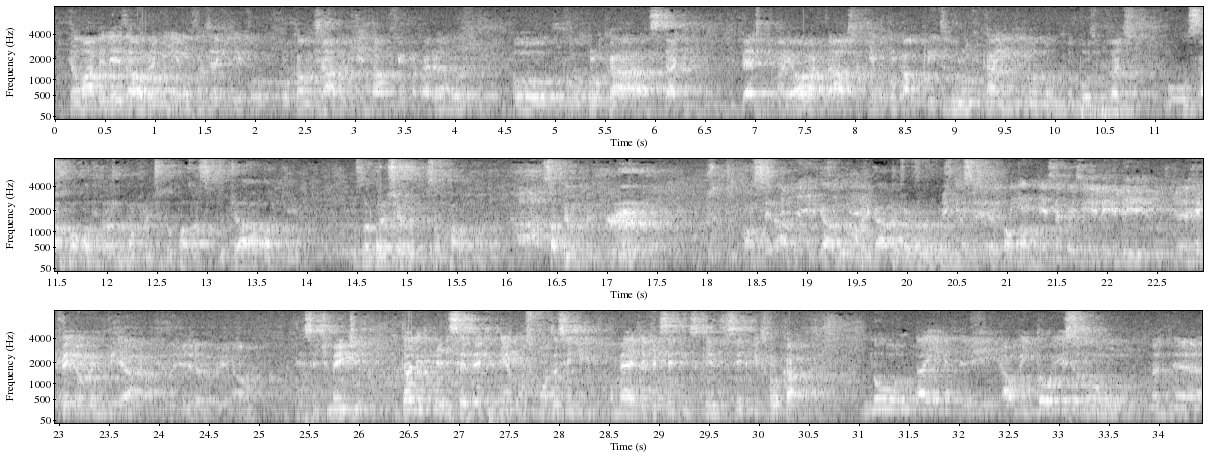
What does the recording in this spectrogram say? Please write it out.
Então, ah, beleza, a obra é minha, eu vou fazer aqui, vou colocar um Java digital feio pra caramba, vou, vou colocar a cidade Bespin maior, tal, isso aqui, vou colocar um grito do Luke caindo no, no, no posto episódio 5. O sapo arrotando na frente do Palácio do Diabo, que os androides chegam aqui em São Paulo, né? sabendo que Nossa, irado. Obrigado, obrigado, George Lucas. Faltava. E essa coisinha, ele, ele reveio, eu revi a trilogia original recentemente. Então ele, ele, você vê que tem alguns pontos assim de comédia que ele sempre, que ele sempre quis colocar. No, daí ele, ele aumentou isso, no,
